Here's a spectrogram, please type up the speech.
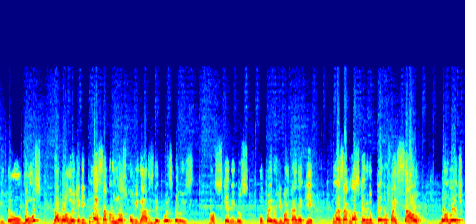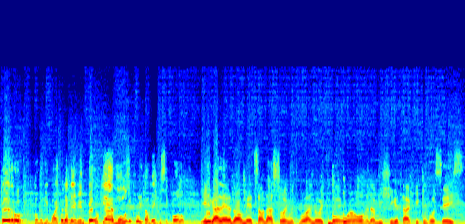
Então, vamos dar boa noite aqui, começar pelos nossos convidados, depois pelos nossos queridos companheiros de bancada aqui. Começar com o nosso querido Pedro Faisal. Boa noite, Pedro. Tudo de bom? Seja bem-vindo. Pedro, que é músico e também psicólogo. E galera do Aumento, saudações, muito boa noite, velho. Uma honra da bexiga estar aqui com vocês.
